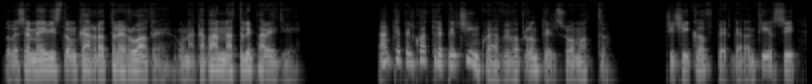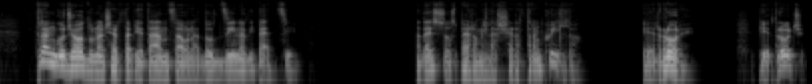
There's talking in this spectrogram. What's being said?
Dove si è mai visto un carro a tre ruote, una capanna a tre pareti? Anche per il 4 e per il 5 aveva pronto il suo motto. Cicikov, per garantirsi, trangugiò d'una certa pietanza una dozzina di pezzi. Adesso spero mi lascerà tranquillo. Errore. Pietrucci,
